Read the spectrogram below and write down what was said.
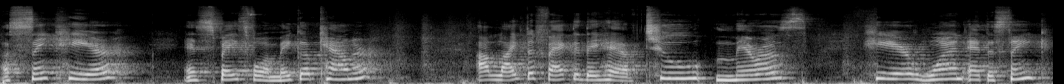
a sink here and space for a makeup counter. I like the fact that they have two mirrors here, one at the sink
